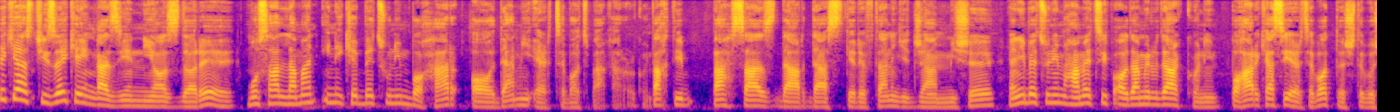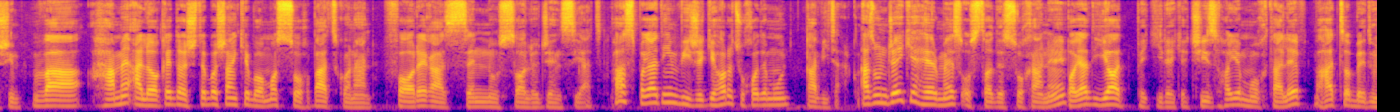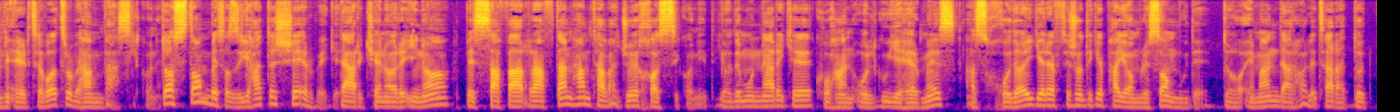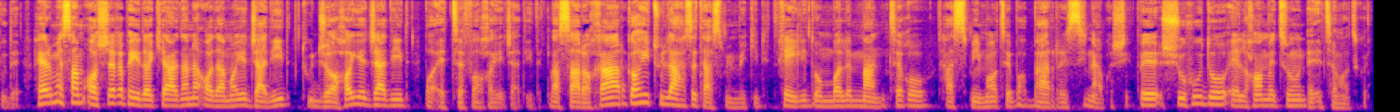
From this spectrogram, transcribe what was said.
یکی از چیزهایی که این قضیه نیاز داره مسلما اینه که بتونیم با هر آدمی ارتباط برقرار کنیم. وقتی بحث از در دست گرفتن یه جمع میشه یعنی بتونیم همه تیپ آدمی رو درک کنیم با هر کسی ارتباط داشته باشیم و همه علاقه داشته باشن که با ما صحبت کنن فارغ از سن و سال و جنسیت. پس باید این ویژگی ها رو تو خودمون قوی تر کنیم. از اونجایی که هرمس استاد سخنه باید یاد بگیره که چیزهای مختلف و حتی بدون ارتباط رو به هم وصل کنه. داستان بسازه یا حتی شعر بگه. در کنار اینا به سفر رفتن هم توجه خاصی کنید. یادمون نره که کهن الگوی هرمس از خدایی گرفته شده که پیام رسان بوده. دائما در حال تردد بوده. هرمس هم عاشق پیدا کردن آدمای جدید تو جاهای جدید با اتفاقهای جدید. و سرآخر گاهی تو لحظه تصمیم بگیرید. خیلی دنبال منطق و تصمیمات با بررسی نباشید. به شهود و الهامتون اعتماد کنید.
